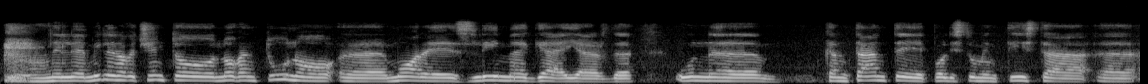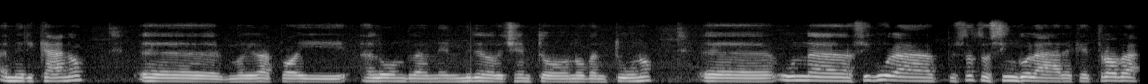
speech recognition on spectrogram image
Nel 1991 eh, muore Slim Gaillard, un eh, cantante e polistrumentista eh, americano eh, morirà poi a Londra nel 1991, eh, una figura piuttosto singolare che trova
